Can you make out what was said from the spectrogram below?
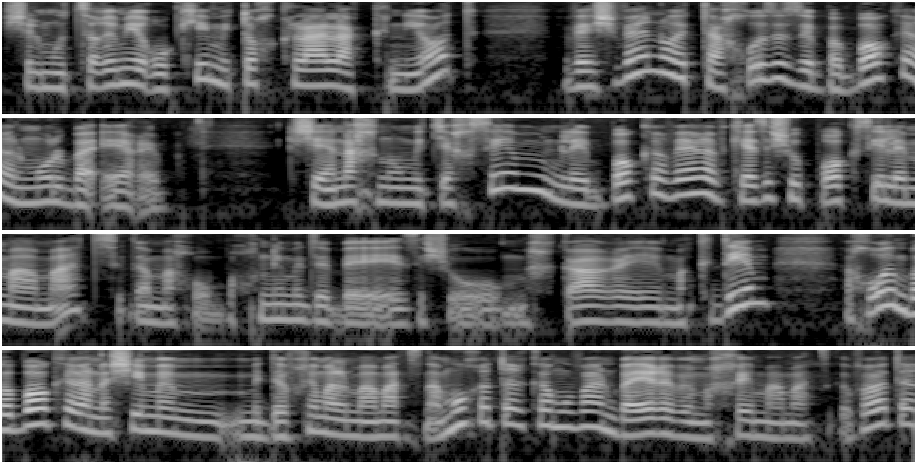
של מוצרים ירוקים מתוך כלל הקניות, והשווינו את האחוז הזה בבוקר אל מול בערב. כשאנחנו מתייחסים לבוקר וערב כאיזשהו פרוקסי למאמץ, גם אנחנו בוחנים את זה באיזשהו מחקר uh, מקדים, אנחנו רואים בבוקר אנשים הם מדווחים על מאמץ נמוך יותר כמובן, בערב הם אחרי מאמץ גבוה יותר,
